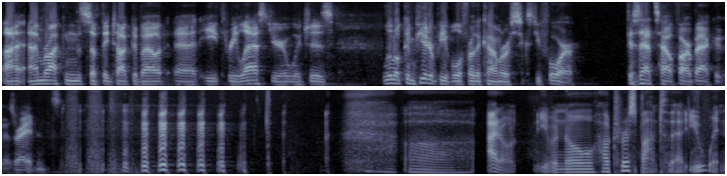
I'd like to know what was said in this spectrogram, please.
I, I'm rocking the stuff they talked about at E3 last year, which is little computer people for the Commodore 64, because that's how far back it goes, right? Uh, I don't even know how to respond to that. You win.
